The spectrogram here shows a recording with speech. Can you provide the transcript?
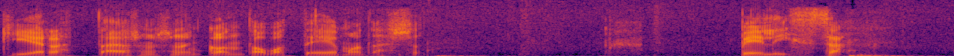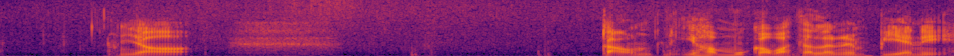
kierrättää ja se on sellainen kantava teema tässä pelissä. Ja tämä on ihan mukava tällainen pieni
